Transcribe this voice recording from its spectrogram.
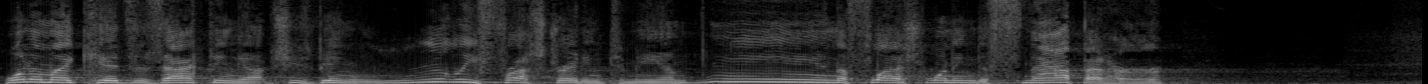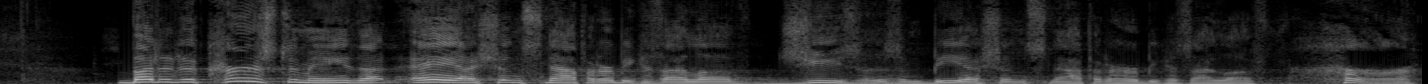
One of my kids is acting up. She's being really frustrating to me. I'm in the flesh wanting to snap at her. But it occurs to me that A, I shouldn't snap at her because I love Jesus, and B, I shouldn't snap at her because I love her.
